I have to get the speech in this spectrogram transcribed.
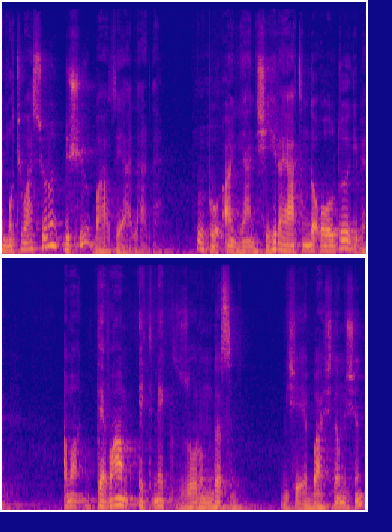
E, motivasyonun düşüyor bazı yerlerde. Hı hı. Bu yani şehir hayatında olduğu gibi. Ama devam etmek zorundasın. Bir şeye başlamışsın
